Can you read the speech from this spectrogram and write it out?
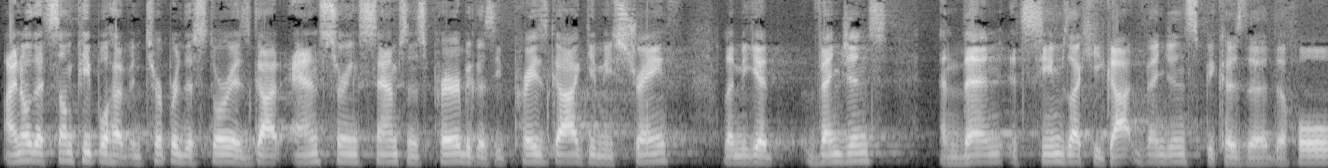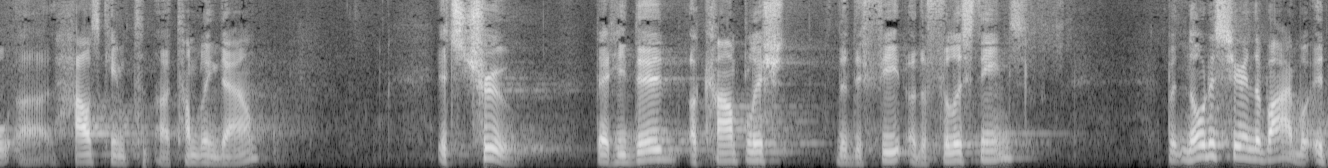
I know that some people have interpreted this story as God answering Samson's prayer because he praised God, give me strength, let me get vengeance. And then it seems like he got vengeance because the, the whole uh, house came t- uh, tumbling down. It's true that he did accomplish the defeat of the Philistines. But notice here in the Bible, it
